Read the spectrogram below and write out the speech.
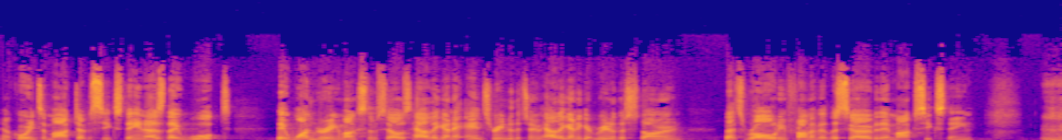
Now, according to Mark chapter 16, as they walked, they're wondering amongst themselves how they're going to enter into the tomb, how they're going to get rid of the stone that's rolled in front of it. Let's go over there, Mark 16. I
